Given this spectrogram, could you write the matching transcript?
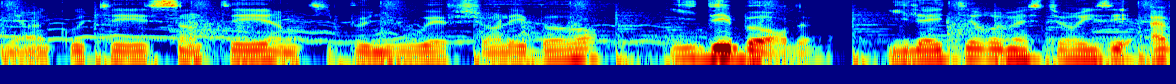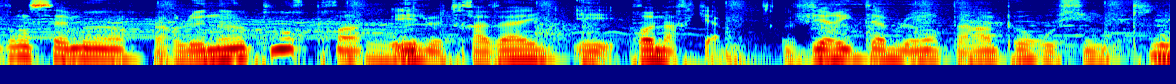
Il y a un côté synthé, un petit peu new wave sur les bords. Il déborde. Il a été remasterisé avant sa mort par le nain pourpre et le travail est remarquable. Véritablement par rapport au son pourri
